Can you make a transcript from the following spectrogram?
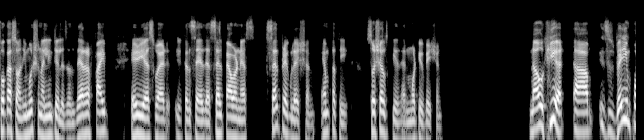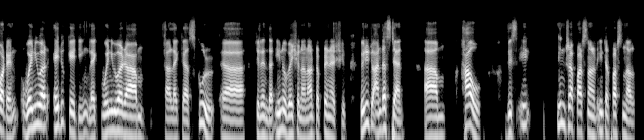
focus on emotional intelligence. There are five areas where you can say the self-awareness, self-regulation, empathy, social skill, and motivation. Now here, um, this is very important when you are educating, like when you are um, uh, like a school uh, children, that innovation and entrepreneurship, we need to understand um, how this intrapersonal, interpersonal,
